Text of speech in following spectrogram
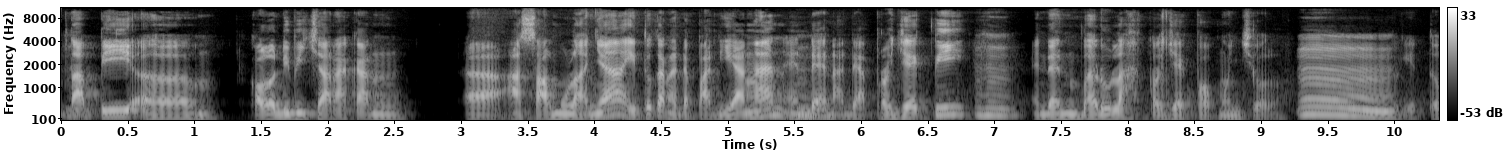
tapi em, kalau dibicarakan eh, asal mulanya itu kan ada Padiangan and Hmm. then ada Project P Mhm. and then barulah Project Pop muncul. Hmm. Begitu.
